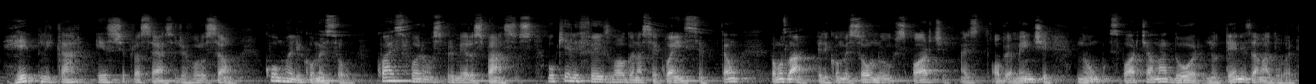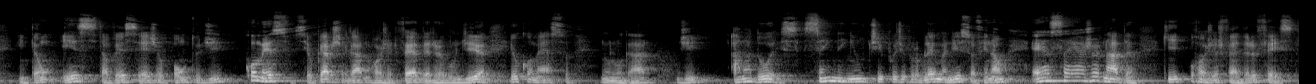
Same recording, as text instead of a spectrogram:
replicar este processo de evolução. Como ele começou? Quais foram os primeiros passos? O que ele fez logo na sequência? Então, vamos lá. Ele começou no esporte, mas obviamente no esporte amador, no tênis amador. Então, esse talvez seja o ponto de começo. Se eu quero chegar no Roger Federer algum dia, eu começo no lugar de amadores, sem nenhum tipo de problema nisso. Afinal, essa é a jornada que o Roger Federer fez.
